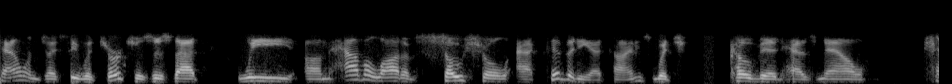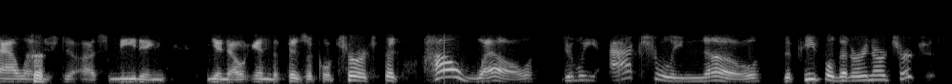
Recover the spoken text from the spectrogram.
challenge I see with churches is that we um, have a lot of social activity at times, which COVID has now challenged us meeting, you know, in the physical church. But how well do we actually know the people that are in our churches?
